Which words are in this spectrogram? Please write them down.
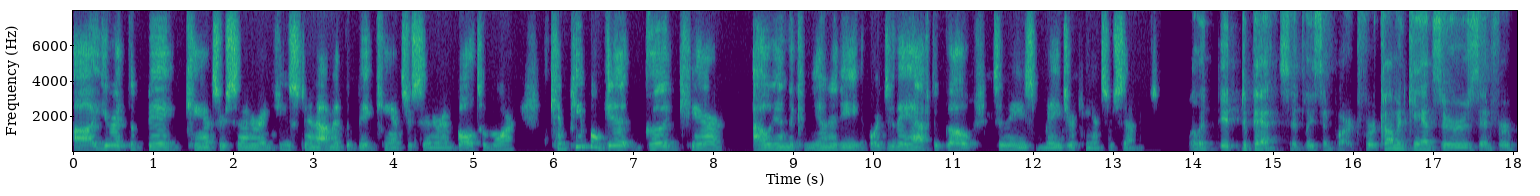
Uh, you're at the big cancer center in Houston. I'm at the big cancer center in Baltimore. Can people get good care out in the community, or do they have to go to these major cancer centers? Well, it, it depends, at least in part. For common cancers and for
